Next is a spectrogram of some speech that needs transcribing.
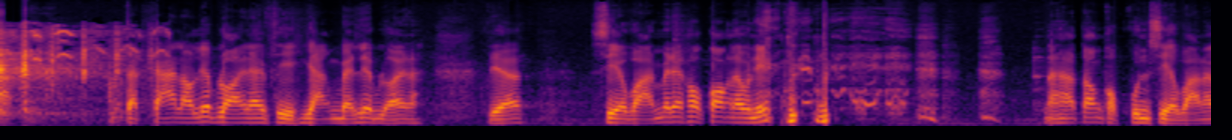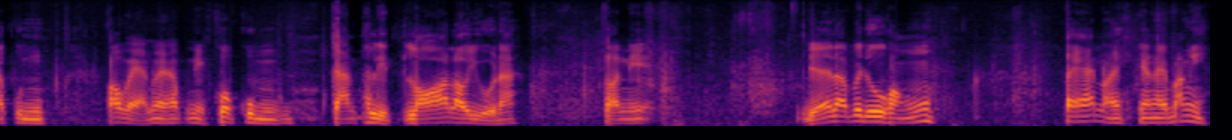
ดักจัดการเราเรียบร้อยแล้วสิยางแบนเรียบร้อยนะเดี๋ยวเสียหวานไม่ได้เข้ากล้องแล้ววันนี้ นะฮะต้องขอบคุณเสียหวานนะคุณป้าแหวนด้วยครับนี่ควบคุมการผลิตล้อเราอยู่นะ ตอนนี้ เดี๋ยวเราไปดูของแป้หน่อยยังไงบ้างนี่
